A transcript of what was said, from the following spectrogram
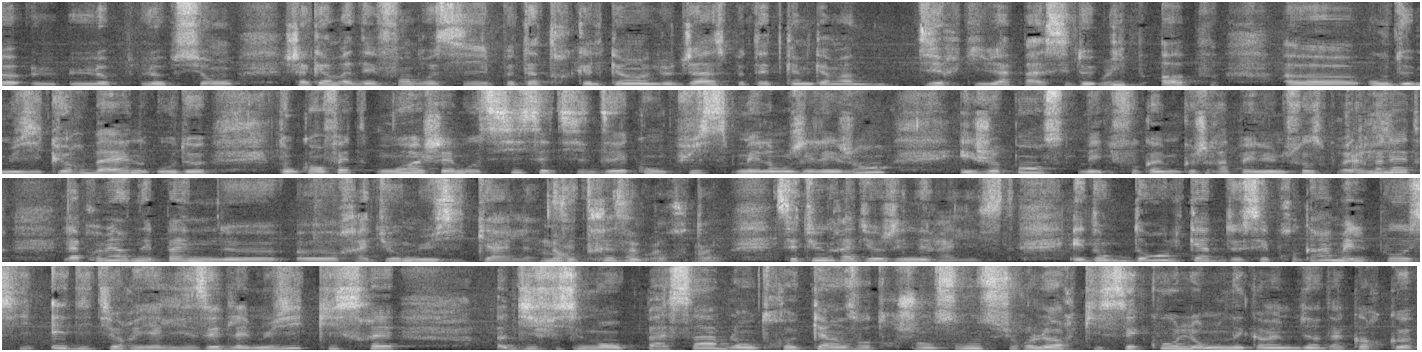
l'option, chacun va défendre aussi, peut-être quelqu'un le jazz, peut-être quelqu'un va dire qu'il n'y a pas assez de Oui. hip-hop euh, ou de musique urbaine. ou de. Donc en fait, moi j'aime aussi cette idée qu'on puisse mélanger les gens. Et je pense, mais il faut quand même que je rappelle une chose pour être honnête la première n'est pas une euh, radio musicale. C'est très important. ouais. C'est une radio généraliste. Et donc, dans le cadre de ces programmes, elle peut aussi éditorialiser de la musique qui serait difficilement passable entre 15 autres chansons sur l'heure qui s'écoule. On est quand même bien d'accord que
